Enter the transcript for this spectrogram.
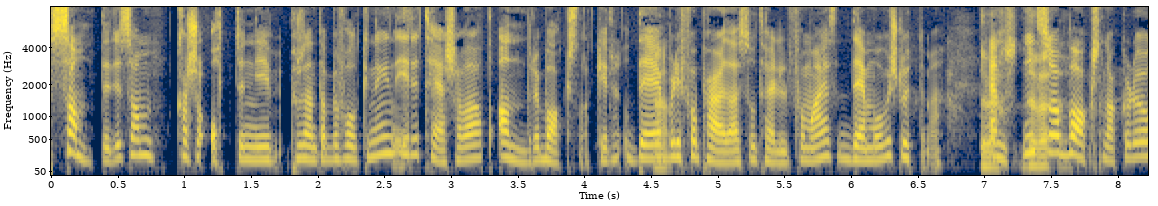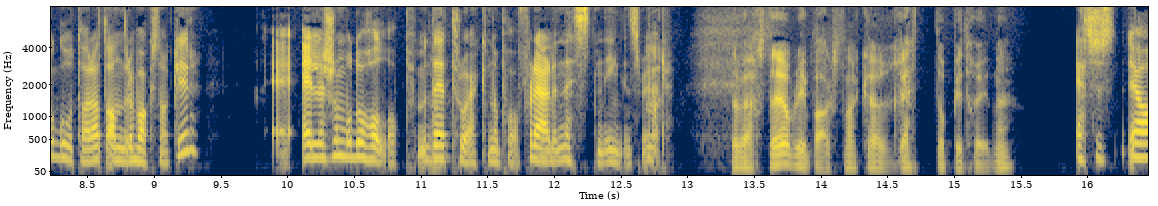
Samtidig som kanskje 89% av befolkningen irriterer seg over at andre baksnakker. Og det Ja. blir for Paradise Hotel for meg. Det må vi slutte med. Var, Enten var... så baksnakker du og godtar at andre baksnakker, e- eller så må du holde opp. Men det tror jeg ikke noe på, for det er det nesten ingen som gjør. Det verste er å bli baksnakka rett opp i trynet. Jeg syns Ja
